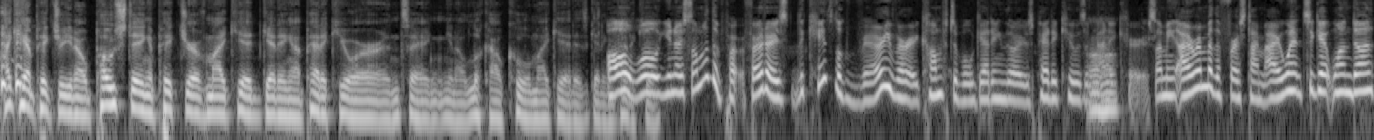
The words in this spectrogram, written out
I can't picture, you know, posting a picture of my kid getting a pedicure and saying, you know, look how cool my kid is getting a Oh well, you know, some of the pho- photos, the kids look very, very comfortable getting those pedicures and Uh-huh. manicures. I mean, I remember the first time I went to get one done,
